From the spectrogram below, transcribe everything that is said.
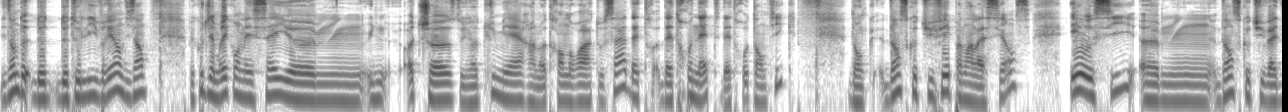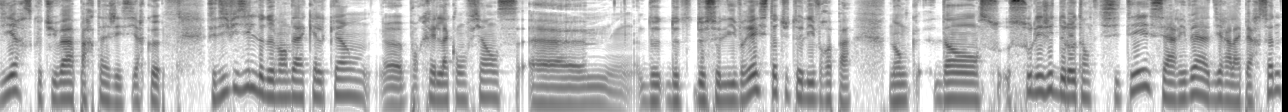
disons de, de, de, te livrer en disant bah, écoute j'aimerais qu'on essaye euh, une autre chose une autre lumière un autre endroit tout ça d'être d'être honnête d'être authentique. Donc dans ce que tu fais pendant la séance et aussi euh, dans ce que tu vas dire ce que tu vas partager. C'est à dire que c'est difficile de demander à quelqu'un euh, pour créer de la confiance euh, de, se livrer si toi tu te livres pas. Donc dans sous, sous l'égide de l'authenticité, c'est arriver à dire à la personne,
